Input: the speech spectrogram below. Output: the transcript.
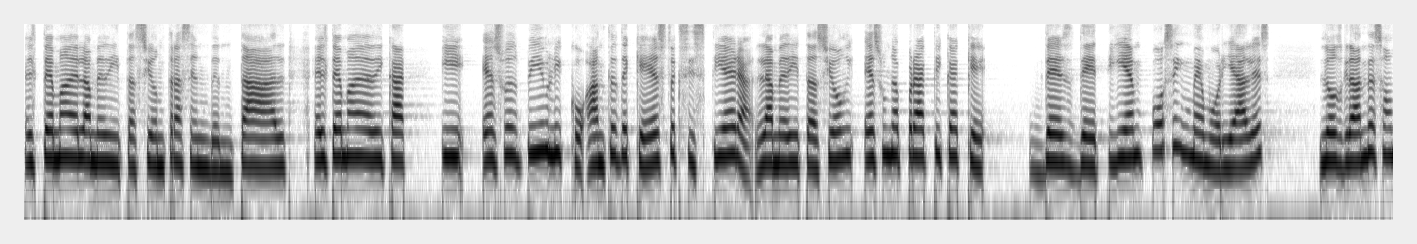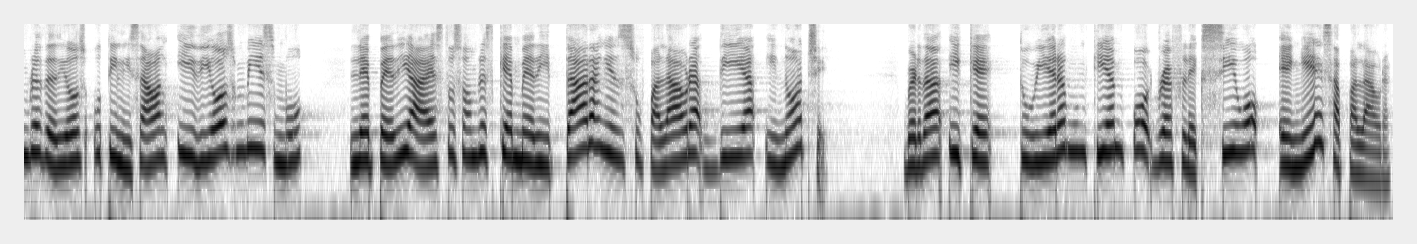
el tema de la meditación trascendental, el tema de dedicar, y eso es bíblico, antes de que esto existiera, la meditación es una práctica que desde tiempos inmemoriales los grandes hombres de Dios utilizaban y Dios mismo le pedía a estos hombres que meditaran en su palabra día y noche, ¿verdad? Y que tuvieran un tiempo reflexivo en esa palabra.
